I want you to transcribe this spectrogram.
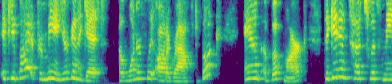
if you buy it from me, you're going to get a wonderfully autographed book and a bookmark. To get in touch with me,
